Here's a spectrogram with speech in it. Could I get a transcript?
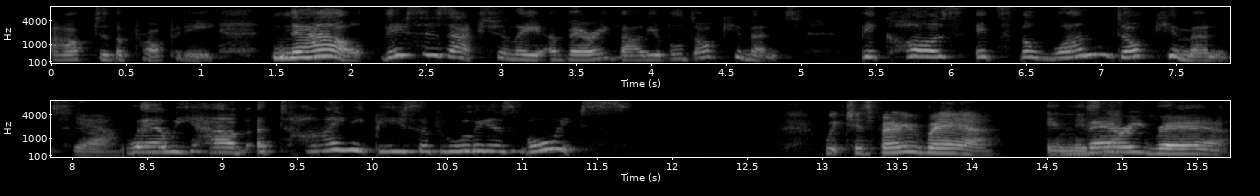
after the property. Now, this is actually a very valuable document because it's the one document yeah. where we have a tiny piece of Julia's voice. Which is very rare in this. Very rare.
